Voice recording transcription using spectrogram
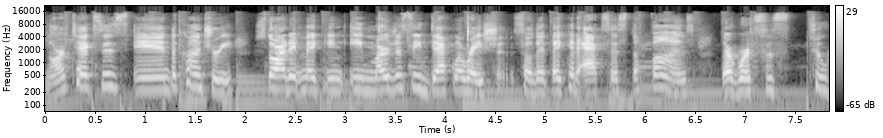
North Texas and the country started making emergency declarations so that they could access the funds that were to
